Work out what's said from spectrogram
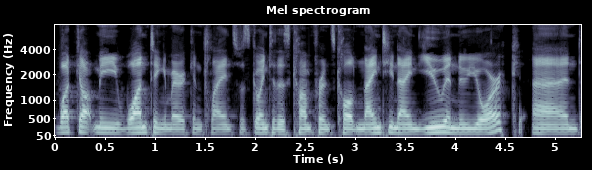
What got me wanting American clients was going to this conference called 99U in New York. And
